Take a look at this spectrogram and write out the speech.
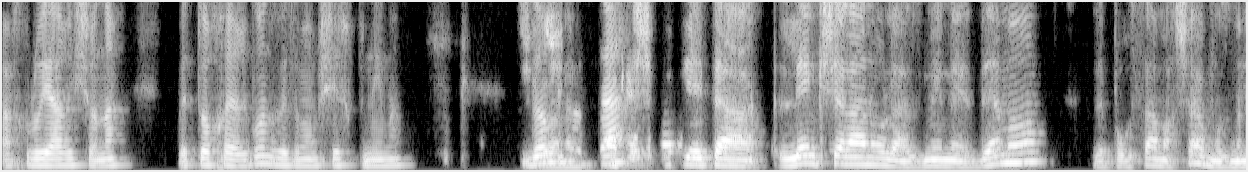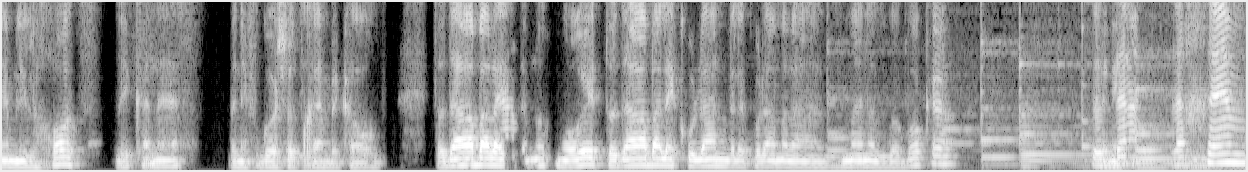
החוליה הראשונה בתוך הארגון, וזה ממשיך פנימה. דור, תודה. השארתי את הלינק שלנו להזמין דמו, זה פורסם עכשיו, מוזמנים ללחוץ, להיכנס ונפגוש אתכם בקרוב. תודה רבה על ההזדמנות מורית, תודה רבה לכולן ולכולם על הזמן הזה בבוקר. תודה לכם.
